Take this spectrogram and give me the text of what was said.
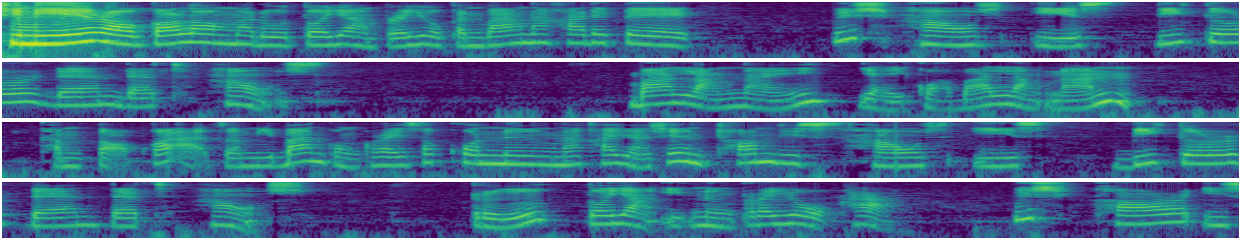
ทีนี้เราก็ลองมาดูตัวอย่างประโยคกันบ้างนะคะเด็กๆ Which house is bigger than that house บ้านหลังไหนใหญ่กว่าบ้านหลังนั้นคำตอบก็อาจจะมีบ้านของใครสักคนหนึ่งนะคะ อย่างเช่น Tom's house is bigger than that house หรือตัวอย่างอีกหนึ่งประโยคค่ะ Which car is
